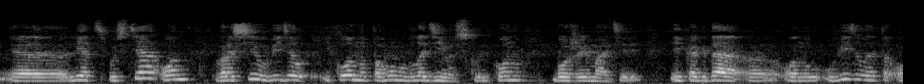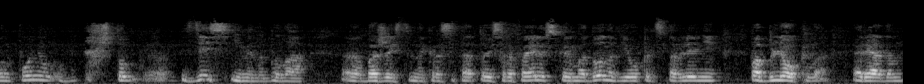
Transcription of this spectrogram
Э, лет спустя он в России увидел икону, по-моему, Владимирскую, икону Божией Матери. И когда э, он увидел это, он понял, что э, здесь именно была божественная красота. То есть Рафаэлевская Мадонна в его представлении поблекла рядом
